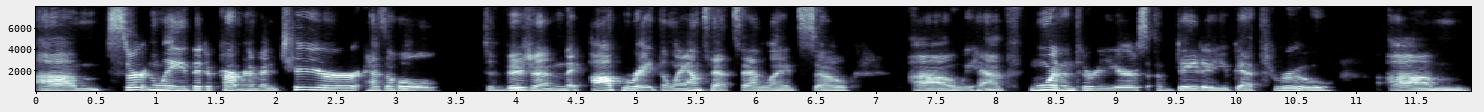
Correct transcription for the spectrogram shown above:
um, certainly, the Department of Interior has a whole division. They operate the Landsat satellites. So uh, we have more than 30 years of data you get through um,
